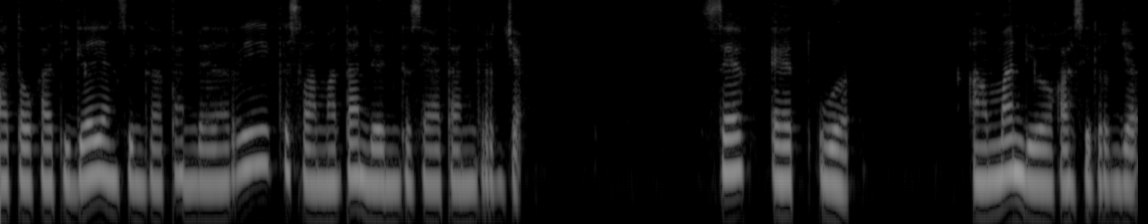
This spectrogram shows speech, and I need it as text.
atau K3 yang singkatan dari Keselamatan dan Kesehatan Kerja. Safe at Work Aman di lokasi kerja.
